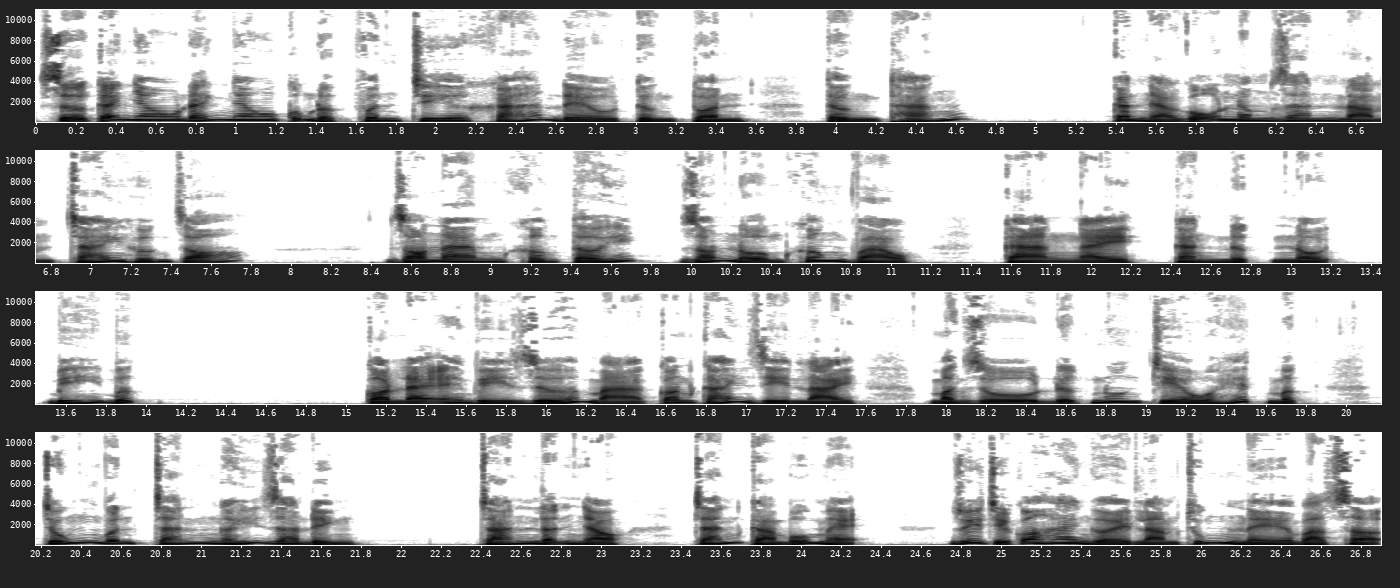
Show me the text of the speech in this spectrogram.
sự cãi nhau đánh nhau cũng được phân chia khá đều từng tuần, từng tháng. Căn nhà gỗ năm gian làm trái hướng gió. Gió nam không tới, gió nồm không vào, càng ngày càng nực nội, bí bức. Có lẽ vì dứa mà con cái gì lại, mặc dù được nuông chiều hết mực, chúng vẫn chán ngấy gia đình. Chán lẫn nhau, chán cả bố mẹ. Duy chỉ có hai người làm chúng nề và sợ.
